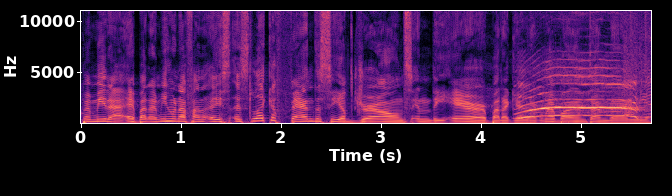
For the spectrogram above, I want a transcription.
Pues mira, eh, para mí es una fan it's, it's like a fantasy of drones in the air para que Brock me pueda entender.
